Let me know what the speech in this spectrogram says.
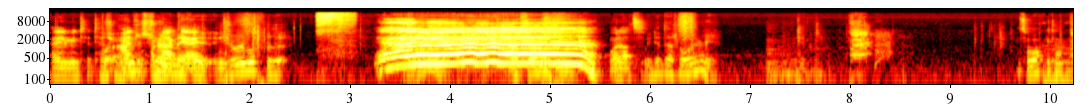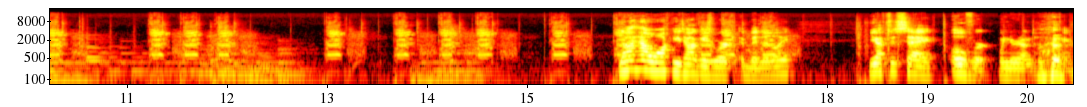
I didn't mean to touch Well, your I'm hand. just I'm trying not to make gay. it enjoyable for the. Ah! What else? We did that whole area. It's a walkie-talkie. Not how walkie-talkies work, admittedly. You have to say over when you're done talking.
